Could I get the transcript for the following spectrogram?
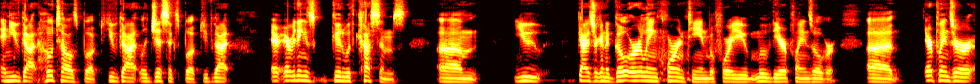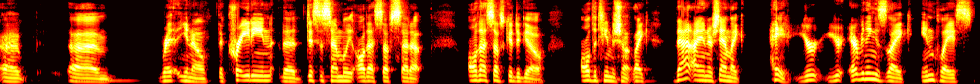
and you've got hotels booked, you've got logistics booked, you've got e- everything is good with customs. Um, you guys are going to go early in quarantine before you move the airplanes over. Uh, airplanes are, uh, um, re- you know, the crating, the disassembly, all that stuff set up. All that stuff's good to go. All the teams are showing like that. I understand. Like, hey, you're you're everything is like in place.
